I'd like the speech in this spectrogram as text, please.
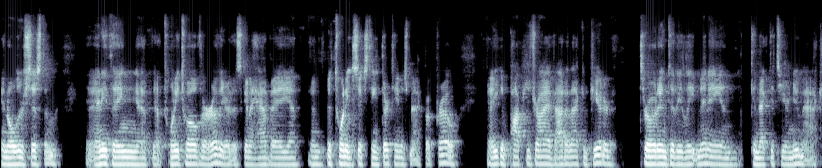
an older system. Anything uh, you know, 2012 or earlier that's going to have a uh, the 2016 13 inch MacBook Pro. You, know, you can pop your drive out of that computer, throw it into the Elite Mini, and connect it to your new Mac.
